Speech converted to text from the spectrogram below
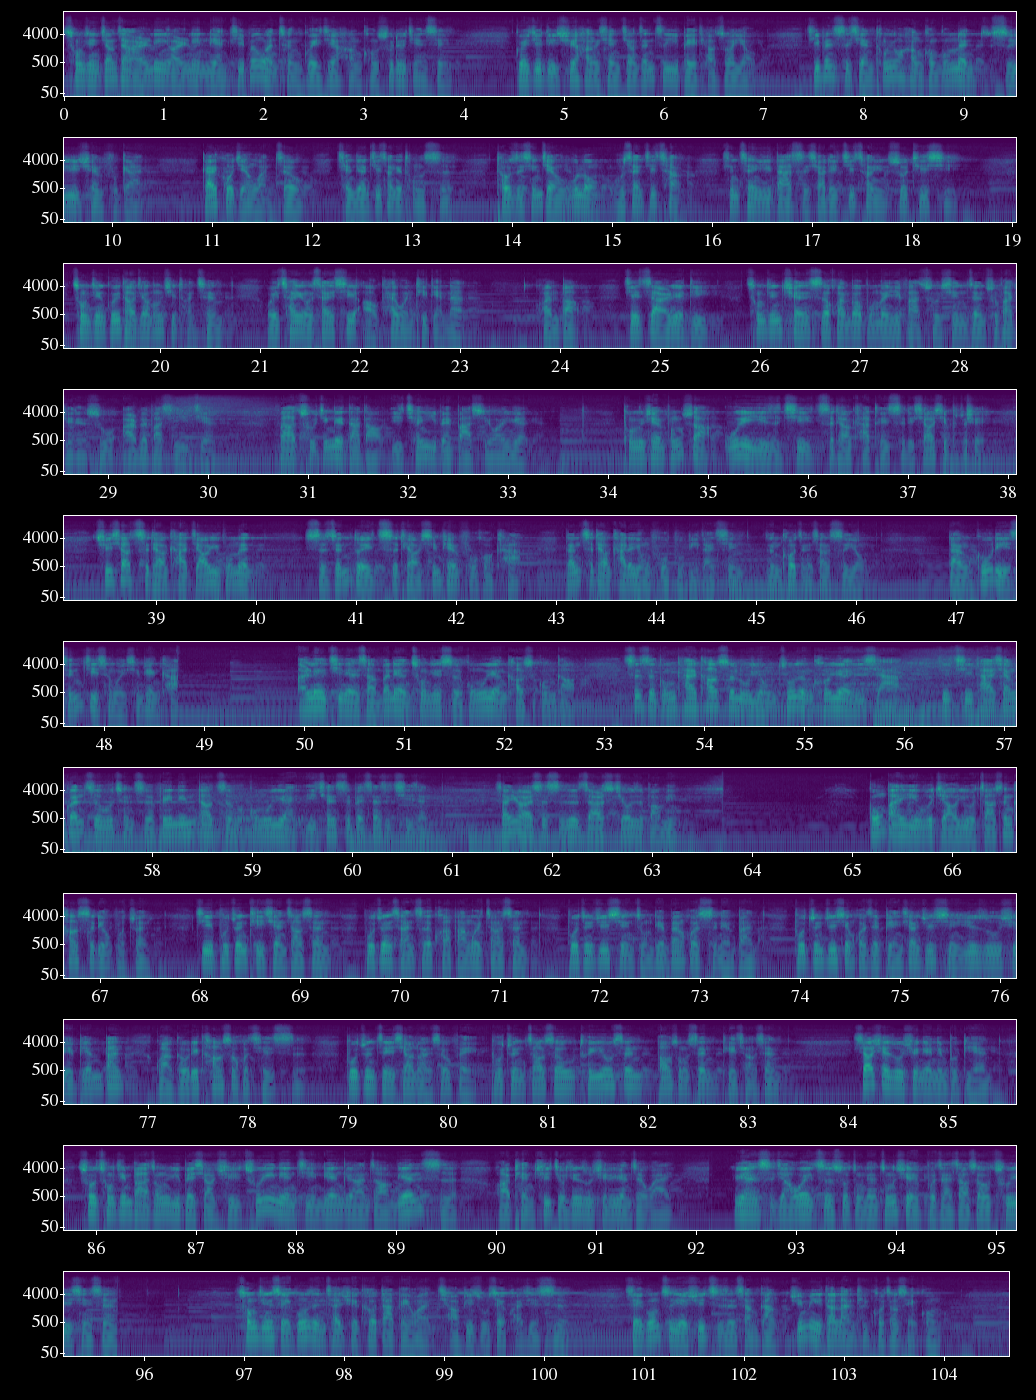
重庆将在2020年基本完成国际航空枢纽建设，国际地区航线将增至一百条左右，基本实现通用航空功能适于全覆盖。该扩建万州、黔江机场的同时，投资新建武隆、巫山机场，形成一大四小的机场运输体系。重庆轨道交通集团称，未采用陕西奥开问题电缆。环保，截至二月底，重庆全市环保部门已发出行政处罚决定书二百八十一件，罚处金额达到一千一百八十一万元。朋友圈疯刷五月一日起磁条卡退市的消息不准确，取消磁条卡交易功能是针对磁条芯片复合卡。单磁条卡的用户不必担心，仍可正常使用，但鼓励升级成为芯片卡。二零一七年上半年重庆市公务员考试公告，此次公开考试录用主任科员以下及其他相关职务层次非领导职务公务员一千四百三十七人，三月二十四日至二十九日报名。公办义务教育招生考试六不准。即不准提前招生，不准擅自跨范围招生，不准举行重点班和实验班，不准举行或者变相举行与入学编班挂钩的考试和测试，不准择校乱收费，不准招收推优生、保送生、特长生。小学入学年龄不变，除重庆八中渝北校区初一年级严格按照免试划片区就近入学的原则外，原市教委直属重点中学不再招收初一新生。重庆社工人才缺口达百万，俏比注册会计师。社工职业需持证上岗，居民到难题可找社工。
